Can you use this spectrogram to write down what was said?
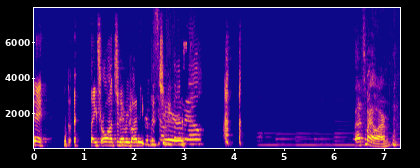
hey, thanks for watching, everybody. Cheers. That's my alarm.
